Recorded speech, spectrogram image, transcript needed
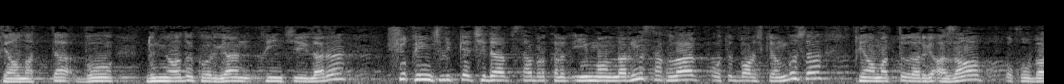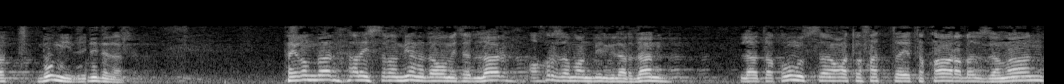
qiyomatda bu dunyoda ko'rgan qiyinchiliklari shu qiyinchilikka chidab sabr qilib iymonlarini saqlab o'tib borishgan bo'lsa qiyomatda ularga azob uqubat bo'lmaydi dedilar. Payg'ambar alayhissalom yana davom etadilar. Oxir zamon belgilaridan لا تقوم الساعة حتى يتقارب الزمان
